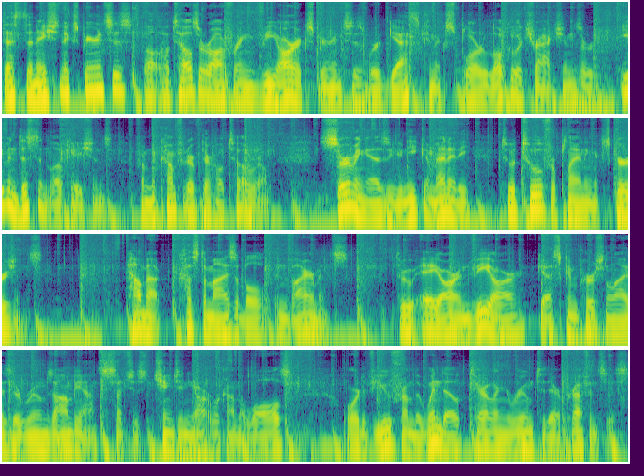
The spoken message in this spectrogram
Destination experiences? Well, hotels are offering VR experiences where guests can explore local attractions or even distant locations from the comfort of their hotel room serving as a unique amenity to a tool for planning excursions. How about customizable environments? Through AR and VR, guests can personalize their room's ambiance, such as changing the artwork on the walls or the view from the window, tailoring the room to their preferences.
